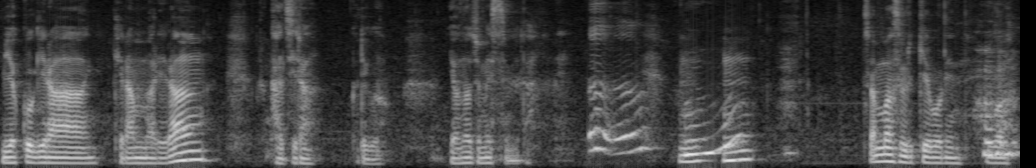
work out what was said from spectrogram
미역국이랑 계란말이랑 가지랑 그리고 연어 좀 했습니다. 음, 음. 짠맛을 느껴버린 이거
